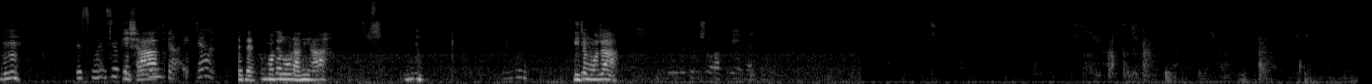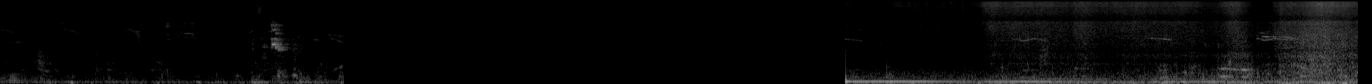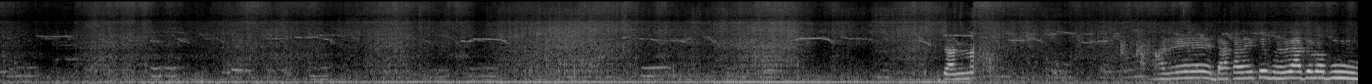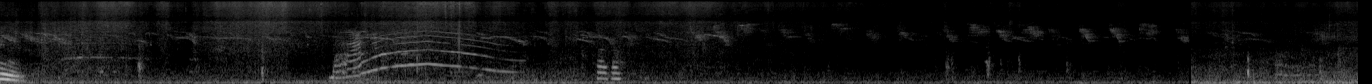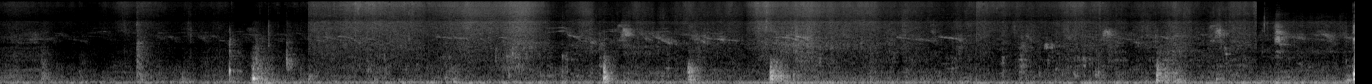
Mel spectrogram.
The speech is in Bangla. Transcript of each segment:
হুম Después কি স্বাদ এত মজা লোড আনি আহ হুম, কি যে মজা জান্নাত আরে ঢাকা রাইতে ভেবে রাজা বাবু।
